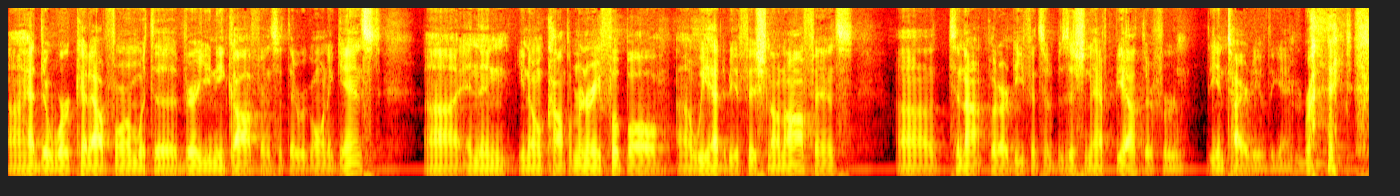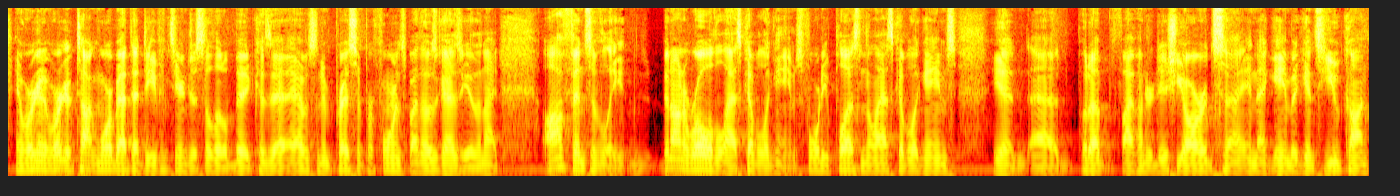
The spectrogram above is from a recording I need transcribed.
uh, had their work cut out for them with a very unique offense that they were going against. Uh, and then, you know, complementary football, uh, we had to be efficient on offense uh, to not put our defense in a position to have to be out there for the entirety of the game. Right, and we're gonna we're gonna talk more about that defense here in just a little bit because that, that, was an impressive performance by those guys the other night. Offensively, been on a roll the last couple of games, forty plus in the last couple of games. You uh, put up five hundred ish yards uh, in that game against Union.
